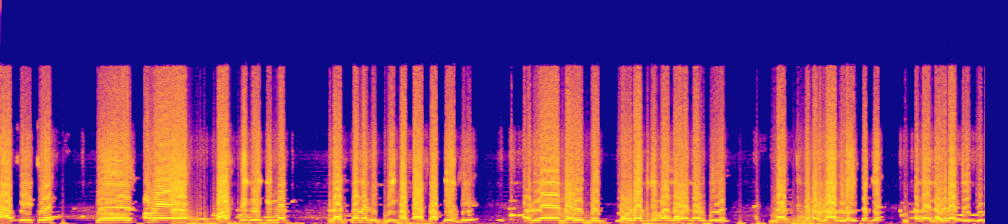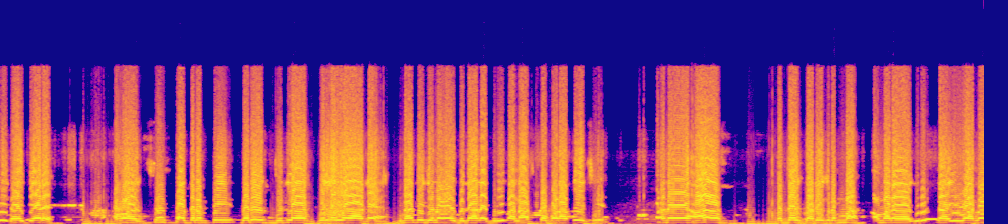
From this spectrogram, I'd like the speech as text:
ખાસ એ છે કે અમે પાસની કોઈ કિંમત રાખતા નથી. ફ્રીમાં પાસ આપીએ છીએ. એટલે નવ નવરાત્રીમાં નવે નવ દિવસ જ્ઞાતિજનો લાભ લઈ શકે અને નવરાત્રી પૂરી થાય ત્યારે સંસ્થા તરફથી દરેક જેટલા ખેલૈયા અને જ્ઞાતિજનો હોય બધાને ફ્રીમાં નાસ્તો પણ આપીએ છીએ. અને આ બધા જ કાર્યક્રમમાં અમારા ગ્રુપના યુવાનો,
